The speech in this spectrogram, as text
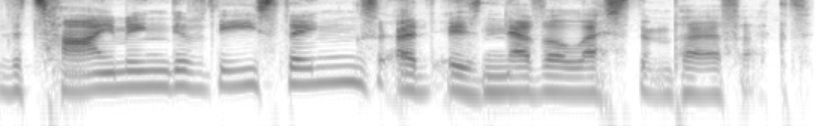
the timing of these things is never less than perfect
